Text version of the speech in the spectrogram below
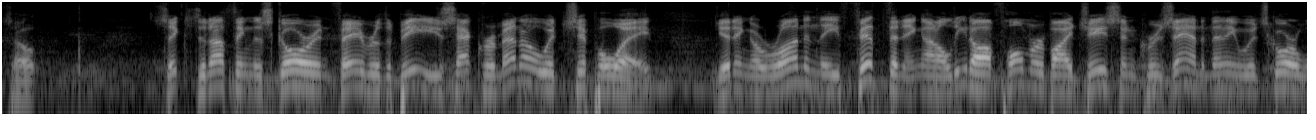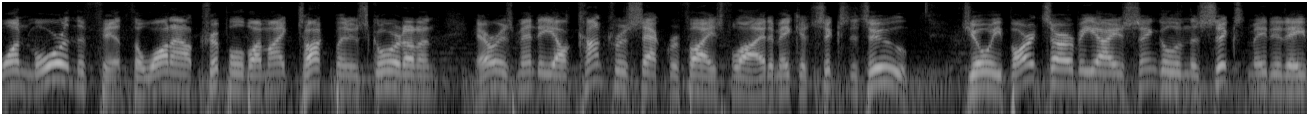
So, 6 to nothing the score in favor of the Bees. Sacramento would chip away, getting a run in the fifth inning on a leadoff homer by Jason Krizan, and then he would score one more in the fifth, a one out triple by Mike Tauchman, who scored on an Arismendy Alcantara sacrifice fly to make it 6 to 2. Joey Bart's RBI single in the sixth made it a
